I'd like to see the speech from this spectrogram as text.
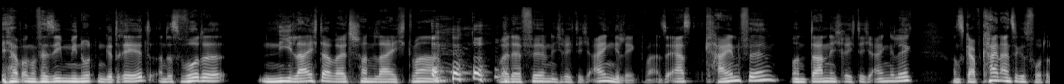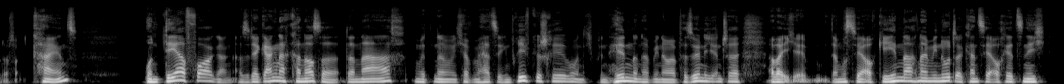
Ich habe ungefähr sieben Minuten gedreht und es wurde nie leichter, weil es schon leicht war, weil der Film nicht richtig eingelegt war. Also erst kein Film und dann nicht richtig eingelegt. Und es gab kein einziges Foto davon. Keins. Und der Vorgang, also der Gang nach Canossa danach mit einem, ich habe einen herzlichen Brief geschrieben und ich bin hin und habe mich nochmal persönlich entscheidet. Aber ich, da musst du ja auch gehen nach einer Minute, da kannst du ja auch jetzt nicht,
